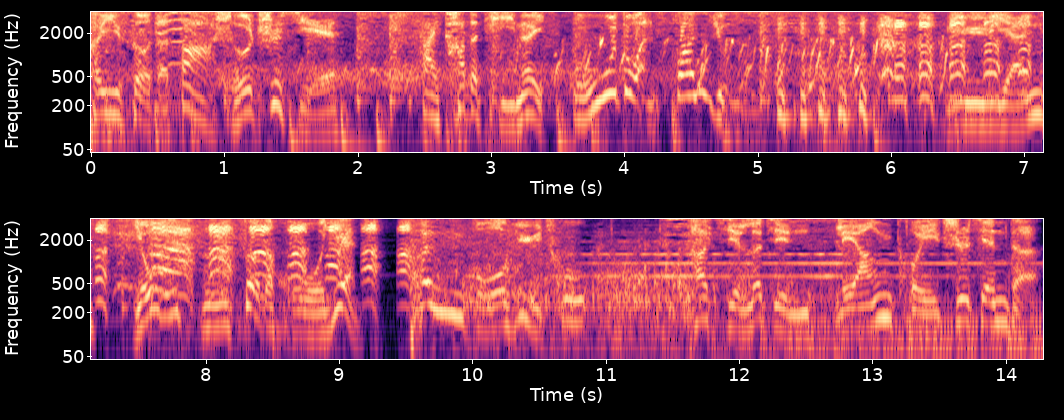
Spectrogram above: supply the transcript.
黑色的大蛇之血在他的体内不断翻涌，语言犹如紫色的火焰喷薄欲出。他紧了紧两腿之间的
